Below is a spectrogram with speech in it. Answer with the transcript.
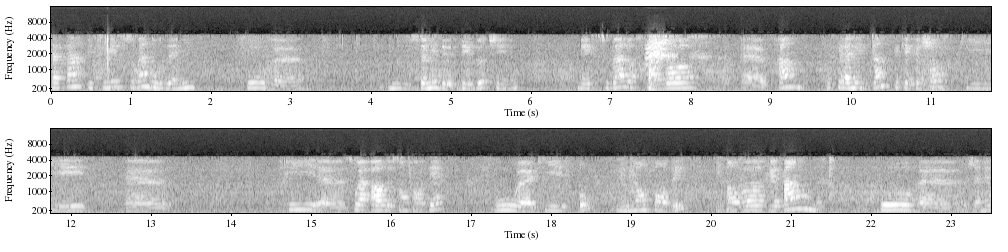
Satan utilise souvent nos amis pour euh, nous semer de, des doutes chez nous. Mais souvent, lorsqu'on va euh, prendre, parce que la médisance, c'est quelque chose qui est pris soit hors de son contexte ou qui est faux ou non fondé et qu'on va répandre pour jamais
